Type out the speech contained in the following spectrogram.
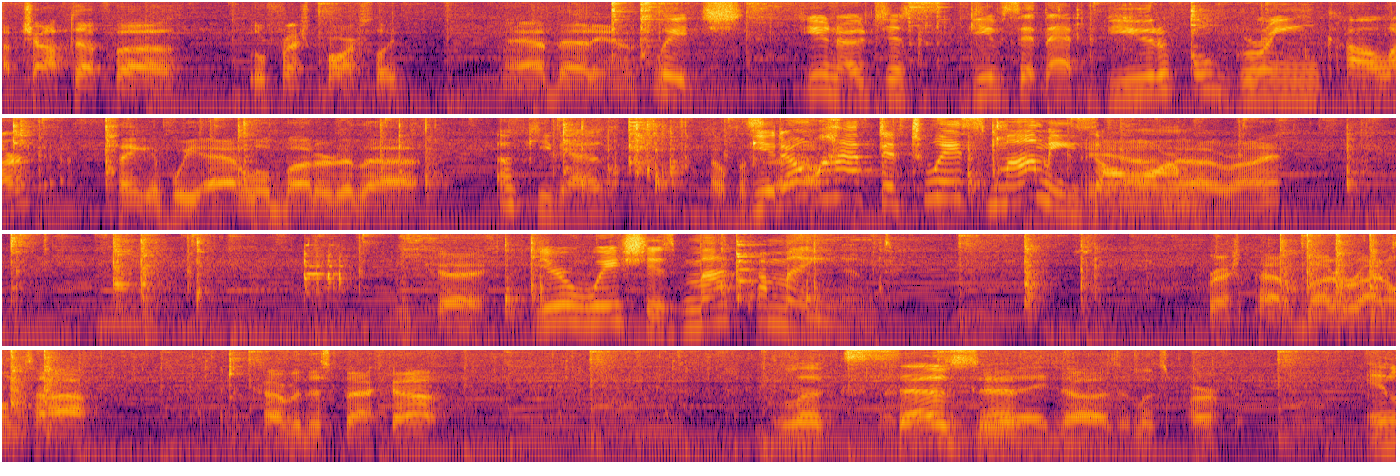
I've chopped up uh, a little fresh parsley. Add that in. which, you know, just gives it that beautiful green color. I think if we add a little butter to that, Okie doke. help us You out. don't have to twist mommy's Yeah, arm. I know, right? Okay. Your wish is my command. Fresh pat of butter right on top. Gonna cover this back up. Looks so good. It does. It looks perfect. And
